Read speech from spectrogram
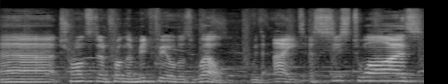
Uh, Tronston from the midfield as well with 8. Assist-wise,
